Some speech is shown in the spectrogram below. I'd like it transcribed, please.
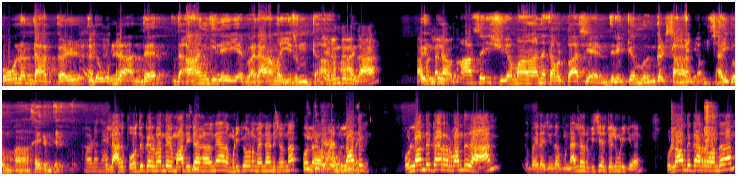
போலந்தாக்கள் இந்த உள்ளாந்தர் இந்த ஆங்கிலேயர் வராம இருந்தா இருந்திருந்தா பாசை சுயமான தமிழ் பாசையா இருந்திருக்கும். எங்கள் சமயம் சைவமாக இருந்திருக்கும். இல்ல அது பொதுக்கள் வந்து மாத்திட்டாங்கன்னு அதை முடிக்கணும் என்னன்னு சொன்னா பொல- உள்ளாந்துக்காரர் வந்துதான் இதை இதை நல்ல ஒரு விஷயம் சொல்லி முடிக்கிறேன். உள்ளாந்துக்காரர் வந்துதான்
